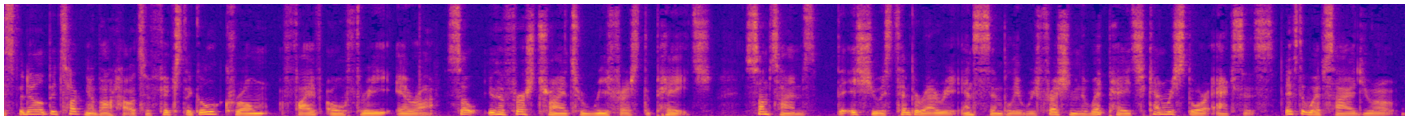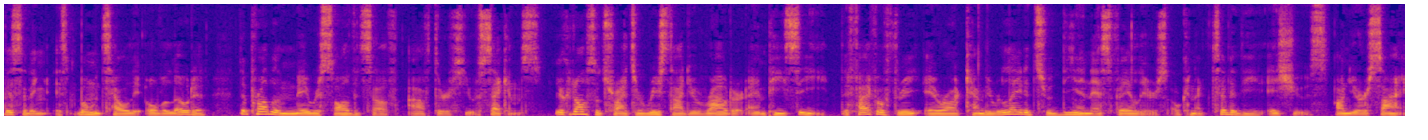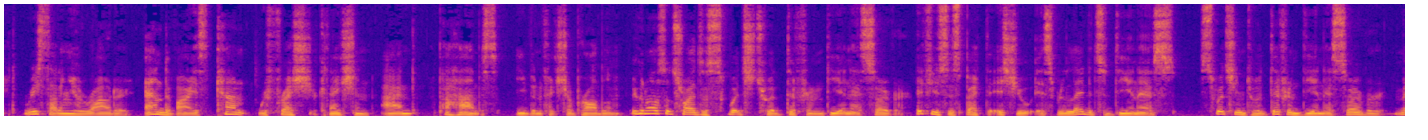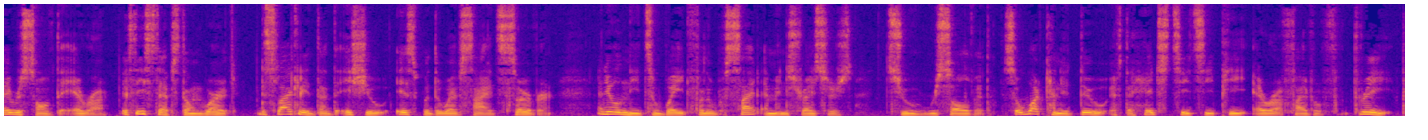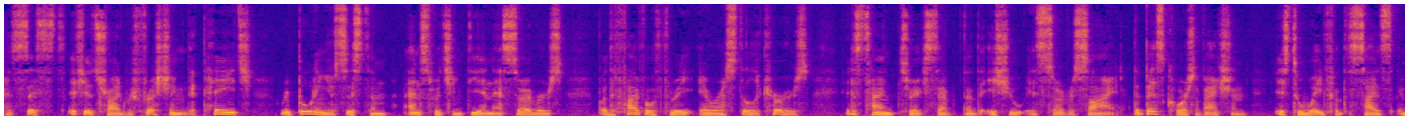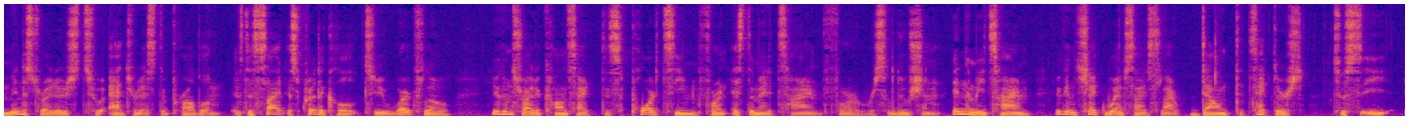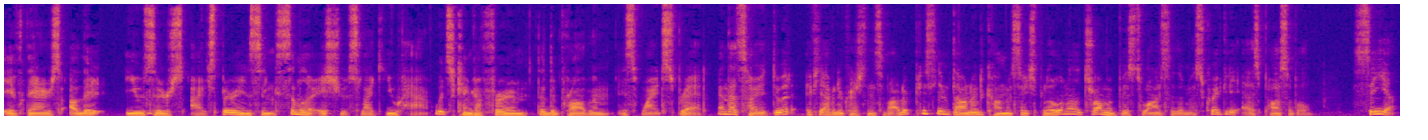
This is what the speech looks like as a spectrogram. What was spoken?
this video I'll be talking about how to fix the Google Chrome 503 error. So you can first try to refresh the page. Sometimes the issue is temporary and simply refreshing the web page can restore access. If the website you are visiting is momentarily overloaded, the problem may resolve itself after a few seconds. You can also try to restart your router and PC. The 503 error can be related to DNS failures or connectivity issues on your site. Restarting your router and device can refresh your connection and perhaps even fix your problem. You can also try to switch to a different DNS server. If you suspect the issue is related to DNS, switching to a different DNS server may resolve the error. If these steps don't work, it is likely that the issue is with the website's server, and you will need to wait for the site administrators to resolve it. So what can you do if the HTTP error 503 persists? If you tried refreshing the page, rebooting your system and switching DNS servers, but the 503 error still occurs, it is time to accept that the issue is server side. The best course of action is to wait for the site's administrators to address the problem. If the site is critical to your workflow, you can try to contact the support team for an estimated time for resolution. In the meantime, you can check websites like Down Detectors to see if there's other users are experiencing similar issues like you have, which can confirm that the problem is widespread. And that's how you do it. If you have any questions about it, please leave them down in the comments section below and I'll try my best to answer them as quickly as possible. See ya!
